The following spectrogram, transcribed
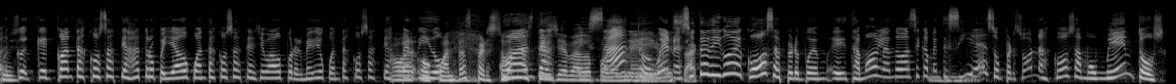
¿Cu- Pues- cu- ¿Cuántas cosas te has atropellado? ¿Cuántas cosas te has llevado por el medio? ¿Cuántas cosas te has O- o, perdido? cuántas personas te has ¿Cuántas- llevado por el Exacto, medio. bueno, eso exacto. te digo de cosas, pero podemos- eh, estamos hablando básicamente, sí, eso, personas, cosas, momentos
